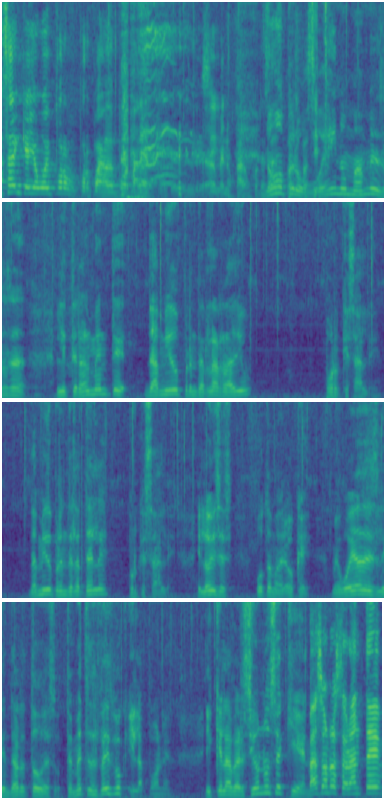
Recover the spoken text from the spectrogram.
saben que yo voy por, por, madera, porque ya Sí. me enojaron con eso. No, pero güey, no mames, o sea, literalmente da miedo prender la radio porque sale. Da miedo prender la tele porque sale. Y luego dices, puta madre, ok, me voy a deslindar de todo eso. Te metes al Facebook y la ponen. Y que la versión no sé quién. Vas a un restaurante,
